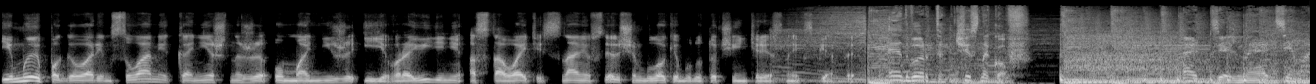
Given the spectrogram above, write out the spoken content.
И мы поговорим с вами, конечно же, о Маниже и Евровидении. Оставайтесь с нами. В следующем блоке будут очень интересные интересные эксперты. Эдвард Чесноков. Отдельная тема.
